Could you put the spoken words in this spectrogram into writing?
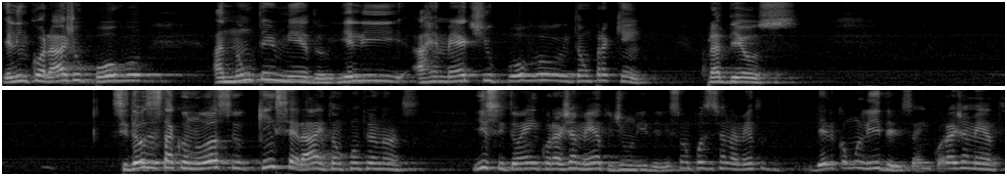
ele encoraja o povo a não ter medo e ele arremete o povo então para quem? Para Deus. Se Deus está conosco, quem será então contra nós? Isso então é encorajamento de um líder. Isso é um posicionamento dele como líder. Isso é encorajamento.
